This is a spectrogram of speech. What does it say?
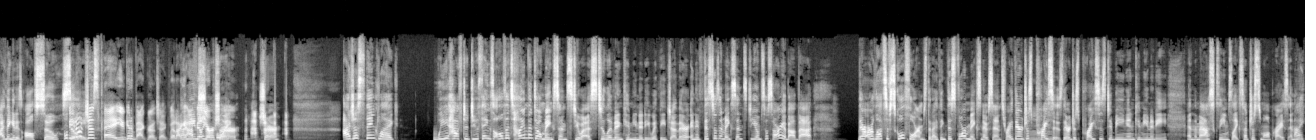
I think it is all so well, silly. You don't just pay; you get a background check. But I, I, mean, I feel sure, your point. Sure, sure. I just think like we have to do things all the time that don't make sense to us to live in community with each other. And if this doesn't make sense to you, I'm so sorry about that there are lots of school forms that I think this form makes no sense, right? They're just mm-hmm. prices. They're just prices to being in community. And the mask seems like such a small price. And I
